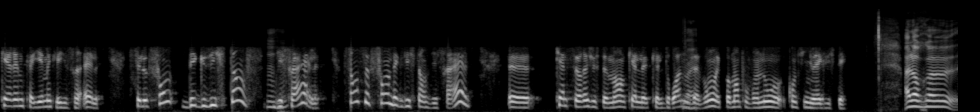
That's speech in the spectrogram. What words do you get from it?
Keren Kayemet Israël? C'est le fond d'existence mhm. d'Israël. Sans ce fond d'existence d'Israël, euh, quel serait justement, quel, quel droit nous avons et comment pouvons-nous continuer à exister. Alors, euh,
